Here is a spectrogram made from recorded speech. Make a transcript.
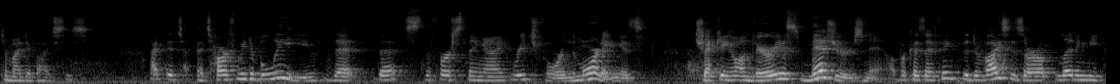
to my devices. I, it's, it's hard for me to believe that that's the first thing I reach for in the morning is checking on various measures now because I think the devices are letting me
